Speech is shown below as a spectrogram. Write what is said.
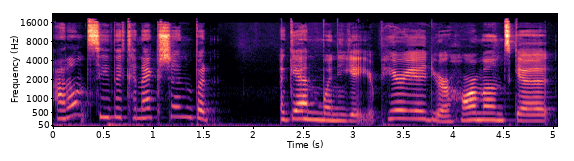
I don't see the connection. But again, when you get your period, your hormones get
